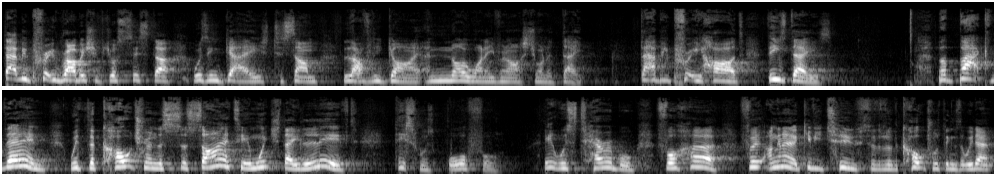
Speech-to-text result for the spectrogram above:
That'd be pretty rubbish if your sister was engaged to some lovely guy and no one even asked you on a date. That'd be pretty hard these days. But back then, with the culture and the society in which they lived, this was awful. It was terrible for her. For, I'm going to give you two sort of the cultural things that we don't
